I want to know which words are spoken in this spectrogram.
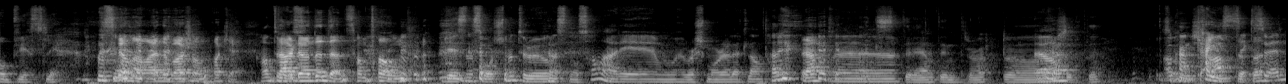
Obviously. Så han meg, det bare sånn Ok, Han der døde den samtalen. Jason Schwartzman tror jo nesten også han er i Rushmore eller et eller annet her. Ja. Eh, Ekstremt introvert og Ja. forsiktig. Og Sånn kanskje keitete. aseksuell.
